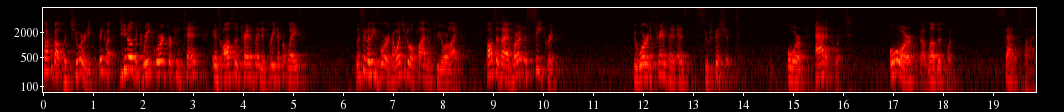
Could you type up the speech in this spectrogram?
Talk about maturity. Think about do you know the Greek word for content is also translated three different ways? Listen to these words. I want you to apply them to your life. Paul says, I have learned the secret. The word is translated as sufficient or adequate, or, I love this one, satisfied.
